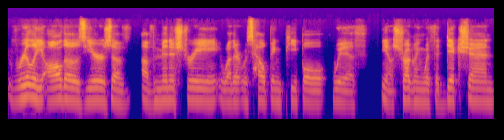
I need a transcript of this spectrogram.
really all those years of of ministry whether it was helping people with you know struggling with addiction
